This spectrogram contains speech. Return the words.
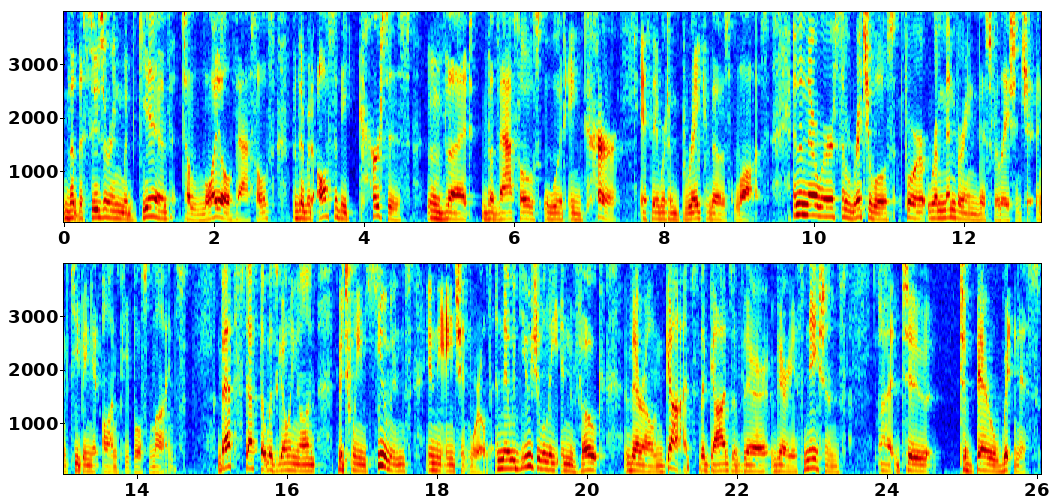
that the suzerain would give to loyal vassals, but there would also be curses that the vassals would incur if they were to break those laws. And then there were some rituals for remembering this relationship and keeping it on people's minds. That's stuff that was going on between humans in the ancient world. And they would usually invoke their own gods, the gods of their various nations, uh, to, to bear witness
